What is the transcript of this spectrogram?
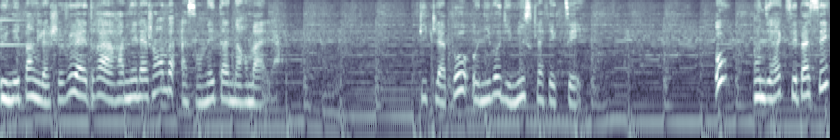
Une épingle à cheveux aidera à ramener la jambe à son état normal. Pique la peau au niveau du muscle affecté. Oh, on dirait que c'est passé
